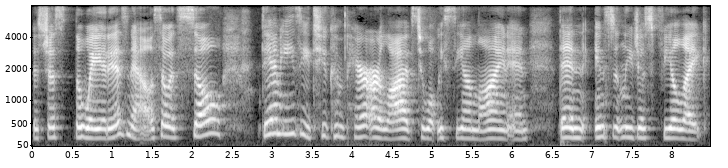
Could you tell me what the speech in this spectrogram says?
It's just the way it is now. So it's so damn easy to compare our lives to what we see online and then instantly just feel like,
